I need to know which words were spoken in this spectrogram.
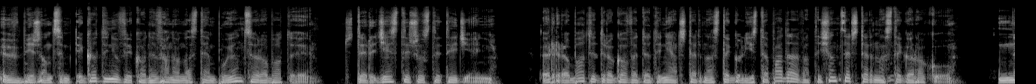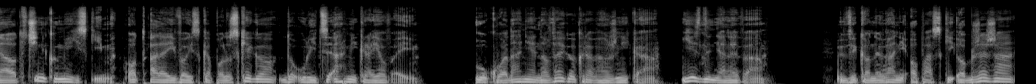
W bieżącym tygodniu wykonywano następujące roboty. 46 tydzień. Roboty drogowe do dnia 14 listopada 2014 roku. Na odcinku miejskim od Alei Wojska Polskiego do ulicy Armii Krajowej. Układanie nowego krawężnika. Jezdnia lewa. Wykonywanie opaski obrzeża.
